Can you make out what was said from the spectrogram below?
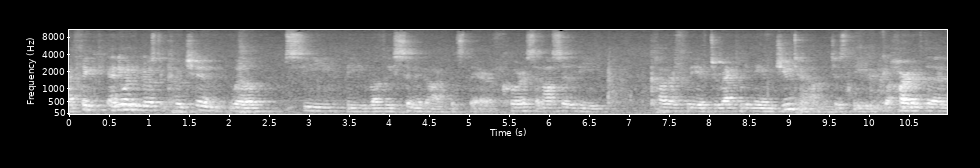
I think anyone who goes to Cochin will see the lovely synagogue that's there, of course, and also the colorfully if directly named Jewtown, which is the, the heart of the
